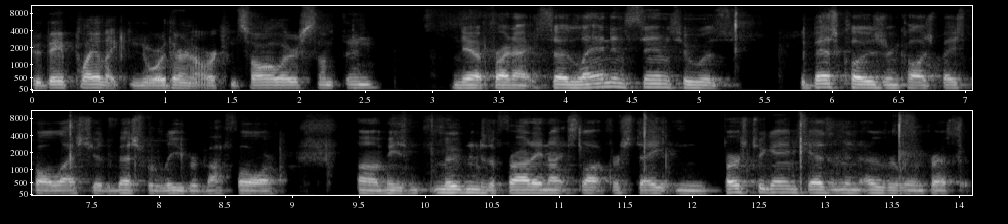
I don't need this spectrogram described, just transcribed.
who they play, like Northern Arkansas or something. Yeah, Friday night. So Landon Sims, who was the best closer in college baseball last year, the best reliever by far. Um, he's moved into the Friday night slot for state, and first two games he hasn't been overly impressive.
